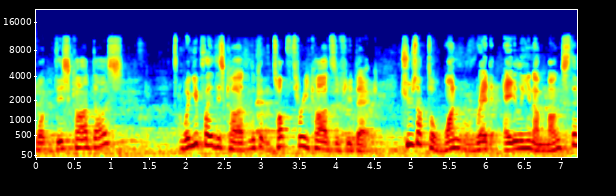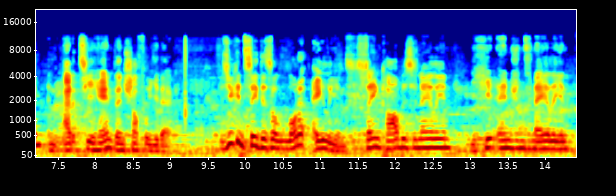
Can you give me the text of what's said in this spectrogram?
what this card does, when you play this card, look at the top three cards of your deck. Choose up to one red alien amongst them and add it to your hand, then shuffle your deck. As you can see, there's a lot of aliens. Carb is an alien, your hit engine's an alien,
